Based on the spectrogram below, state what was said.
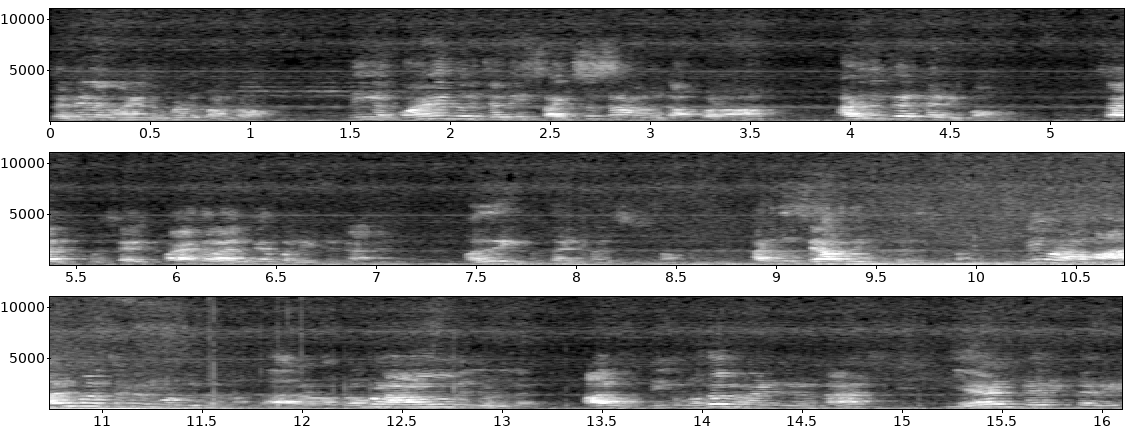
சென்னையில கோயம்புத்தூர் மட்டும் பண்றோம். நீங்க கோயம்புத்தூர் சென்னை சக்சஸ் ஆனதுக்கு அப்புறம் அடுத்த தேட்டர் அடிப்போம் சார் சரி கோயம்புத்தூர் அருமையாக பண்ணிட்டு இருக்காங்க. மதுரைக்கு முன்னாடி பண்ணி அடுத்து சேலத்துக்கு புத்தாண்டி நீங்க ஆறு மாசத்துக்கு கொண்டு வந்துடலாம். ரொம்ப நாளும் சொல்லல. ஆறு நீங்க முதல்ல வேண்டியதுன்னா ஏன் டெரிட்டரி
